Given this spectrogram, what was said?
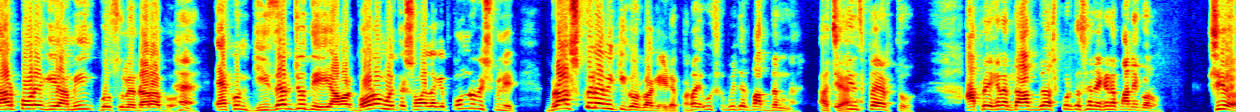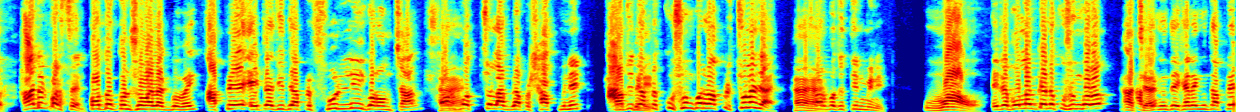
তারপরে গিয়ে আমি গোসলে দাঁড়াবো। হ্যাঁ। এখন গিজার যদি আমার গরম হইতে সময় লাগে পনেরো বিশ মিনিট ব্রাশ করে আমি কি করব আগে এটা ভাই ওষুধ বিচার বাদ দেন না। আচ্ছা। ইন্সপায়ার তো। আপনি এখানে দাঁত ব্রাশ করতেছেন এখানে পানি গরম। Sure hundred percent. কতক্ষণ সময় লাগবে ভাই? আপনি এটা যদি আপনি ফুললি গরম চান সর্বোচ্চ লাগবে আপনার সাত মিনিট। আর হ্যাঁ। যদি। আপনি কুসুম গরম আপনি চলে যায় হ্যাঁ হ্যাঁ। সর্বোচ্চ তিন মিনিট। ওয়াও এটা বললাম কেন কুসুম গরম? আচ্ছা। কিন্তু এখানে কিন্তু আপনি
